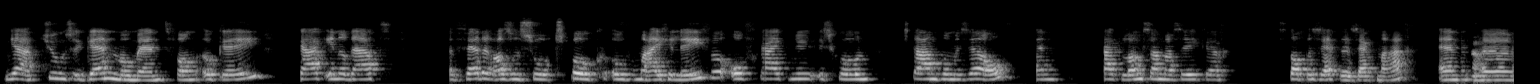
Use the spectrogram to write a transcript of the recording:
ja, choose again moment van, oké, ga ik inderdaad verder als een soort spook over mijn eigen leven? Of ga ik nu eens gewoon staan voor mezelf en ga ik langzaam maar zeker stappen zetten, zeg maar. En ja, uh,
